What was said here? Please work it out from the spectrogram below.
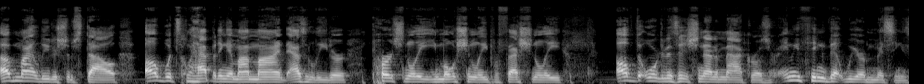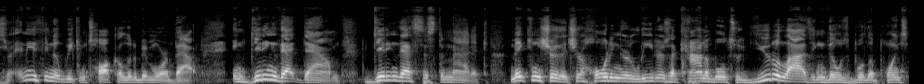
of my leadership style, of what's happening in my mind as a leader, personally, emotionally, professionally, of the organization at a macro? Is there anything that we are missing? Is there anything that we can talk a little bit more about? And getting that down, getting that systematic, making sure that you're holding your leaders accountable to utilizing those bullet points,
